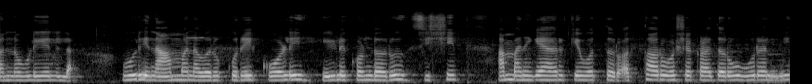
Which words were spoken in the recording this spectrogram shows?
ಅನ್ನ ಉಳಿಯಲಿಲ್ಲ. ಊರಿನ ಅಮ್ಮನವರು ಕುರಿ ಕೋಳಿ ಈಳಿಕೊಂಡವರು ಶಿಶಿ ಅಮ್ಮನಿಗೆ ಹರಕೆ ಹೊತ್ತರು. ಹತ್ತಾರು ವರ್ಷ ಕಳೆದರೂ ಊರಲ್ಲಿ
